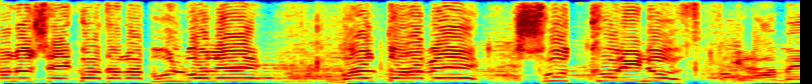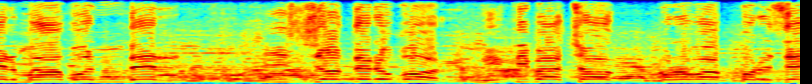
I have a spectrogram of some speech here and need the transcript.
মানুষ এই কথাটা ভুল বলে বলতে হবে সুৎখর ইনুস। গ্রামের মা বোনদের ইজ্জতের উপর নেতিবাচক প্রভাব পড়েছে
